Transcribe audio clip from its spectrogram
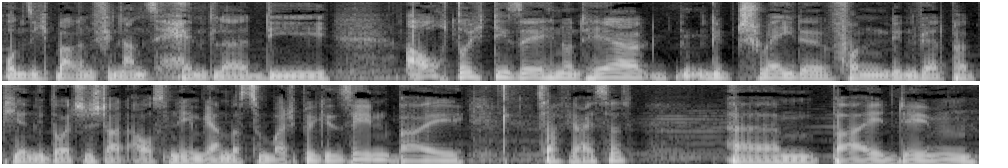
unsichtbaren Finanzhändler, die auch durch diese hin und her getrade von den Wertpapieren den deutschen Staat ausnehmen. Wir haben das zum Beispiel gesehen bei, sag, wie heißt das? Ähm, bei dem,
